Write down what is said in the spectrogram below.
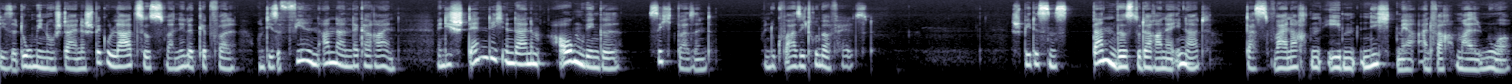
diese Dominosteine, Spekulatius, Vanillekipferl und diese vielen anderen Leckereien, wenn die ständig in deinem Augenwinkel sichtbar sind, wenn du quasi drüber fällst. Spätestens dann wirst du daran erinnert, dass Weihnachten eben nicht mehr einfach mal nur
